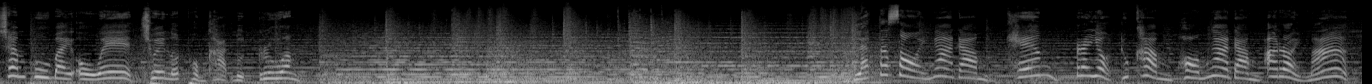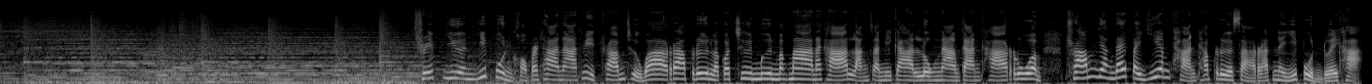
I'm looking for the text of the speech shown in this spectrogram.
แชมพูไบโอเวทช่วยลดผมขาดหลุดร่วง แลคตาซอยงาดำเข้ม ประโยชน์ทุกคำ หอมงาดำ อร่อยมาก ทริปเยือนญี่ปุ่นของประธานาธิบดีทรัมป์ถือว่าราบรื่นแล้วก็ชื่นมื่นมากๆนะคะ หลังจากมีการลงนามการค้าร่วม ทรัมป์ยังได้ไปเยี่ยมฐานทัพเรือสหรัฐในญี่ปุ่นด้วยค่ะ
